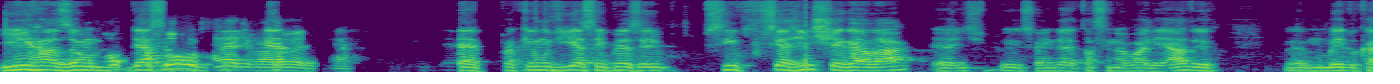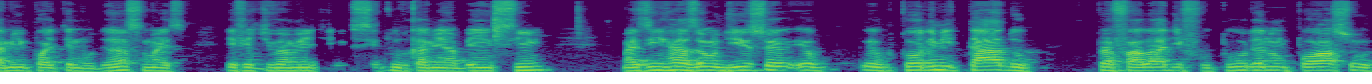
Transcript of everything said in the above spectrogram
e em razão dessa. Bolsa, né, de valores. É, é para que um dia essa empresa, se, se a gente chegar lá, gente, isso ainda está sendo avaliado, é, no meio do caminho pode ter mudança, mas efetivamente, se tudo caminhar bem, sim. Mas em razão disso, eu estou limitado para falar de futuro, eu não posso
